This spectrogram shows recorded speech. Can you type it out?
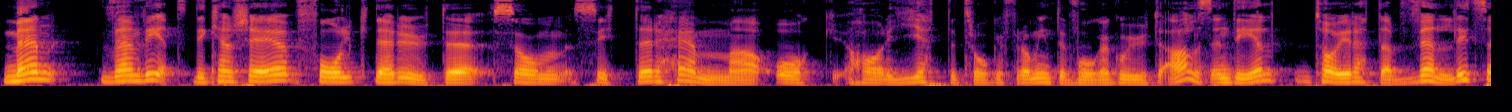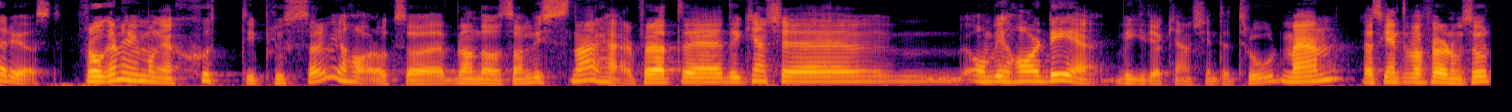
Men vem vet, det kanske är folk där ute som sitter hemma och har jättetråkigt för de inte vågar gå ut alls. En del tar ju detta väldigt seriöst. Frågan är hur många 70-plussare vi har också eh, bland de som lyssnar här. För att eh, det kanske, eh, om vi har det, vilket jag kanske inte tror, men jag ska inte vara fördomsfull,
